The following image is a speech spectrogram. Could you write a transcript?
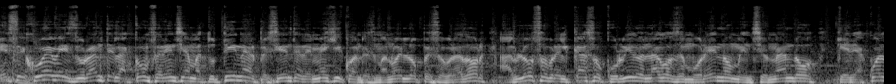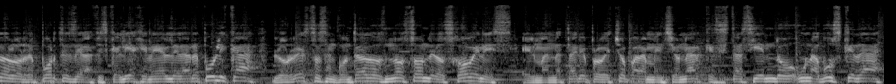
Este jueves, durante la conferencia matutina, el presidente de México, Andrés Manuel López Obrador, habló sobre el caso ocurrido en Lagos de Moreno, mencionando que de acuerdo a los reportes de la Fiscalía General de la República, los restos encontrados no son de los jóvenes. El mandatario aprovechó para mencionar que se está haciendo una búsqueda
